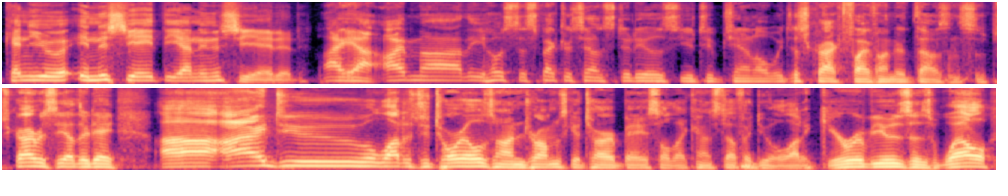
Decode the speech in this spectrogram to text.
can you initiate the uninitiated? Uh, yeah, I'm uh, the host of Spectre Sound Studios YouTube channel. We just cracked 500,000 subscribers the other day. Uh, I do a lot of tutorials on drums, guitar, bass, all that kind of stuff. I do a lot of gear reviews as well.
